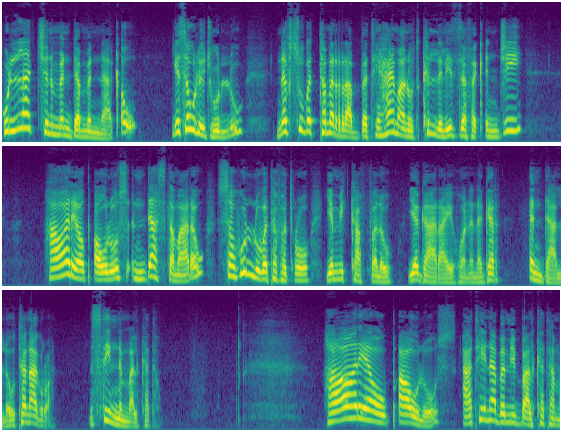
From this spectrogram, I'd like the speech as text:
ሁላችንም እንደምናውቀው የሰው ልጅ ሁሉ ነፍሱ በተመራበት የሃይማኖት ክልል ይዘፈቅ እንጂ ሐዋርያው ጳውሎስ እንዳስተማረው ሰው ሁሉ በተፈጥሮ የሚካፈለው የጋራ የሆነ ነገር እንዳለው ተናግሯል። እስቲ እንመልከተው። ሐዋርያው ጳውሎስ አቴና በሚባል ከተማ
